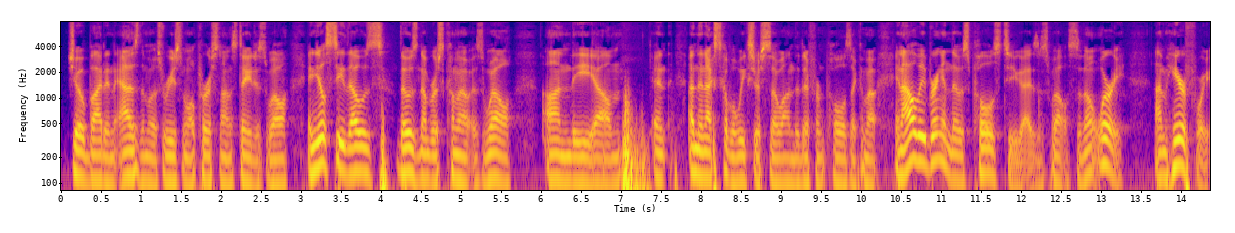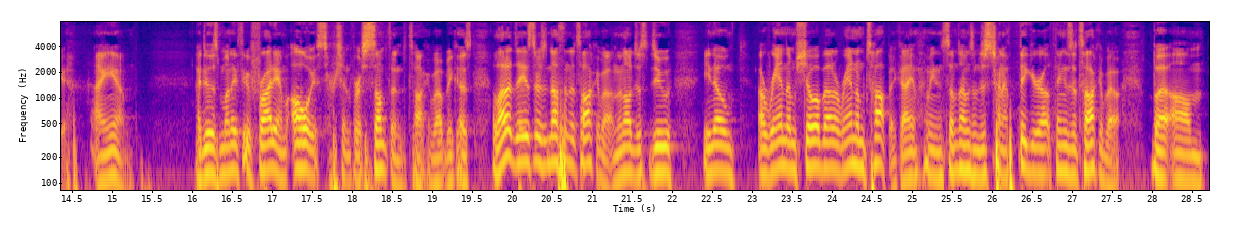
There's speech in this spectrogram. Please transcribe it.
Joe Biden as the most reasonable person on stage as well. And you'll see those those numbers come out as well on the um in, in the next couple weeks or so on the different polls that come out. And I'll be bringing those polls to you guys as well. So don't worry. I'm here for you. I am. I do this Monday through Friday. I'm always searching for something to talk about because a lot of days there's nothing to talk about. And then I'll just do, you know, a random show about a random topic. I, I mean, sometimes I'm just trying to figure out things to talk about. But, um,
